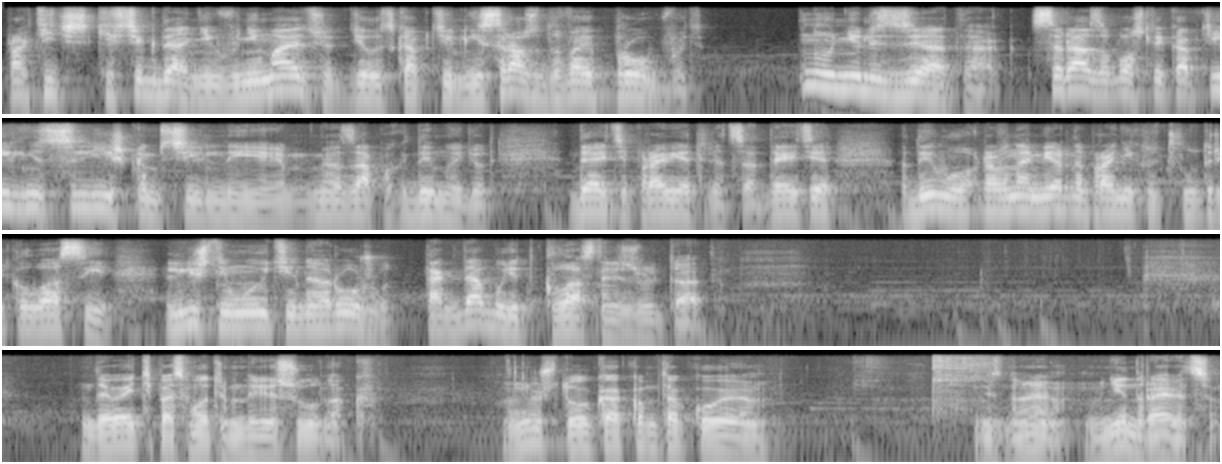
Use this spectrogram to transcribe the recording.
практически всегда не вынимают все это дело из коптильни и сразу давай пробовать. Ну, нельзя так. Сразу после коптильни слишком сильный запах дыма идет. Дайте проветриться, дайте дыму равномерно проникнуть внутрь колбасы, лишнему уйти наружу. Тогда будет классный результат. Давайте посмотрим на рисунок. Ну что, как вам такое? Не знаю, мне нравится.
